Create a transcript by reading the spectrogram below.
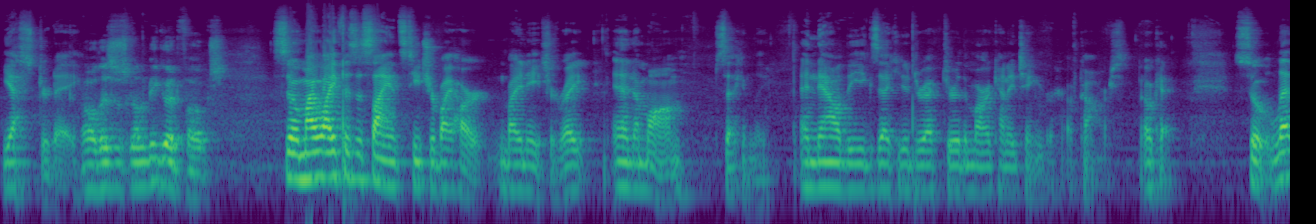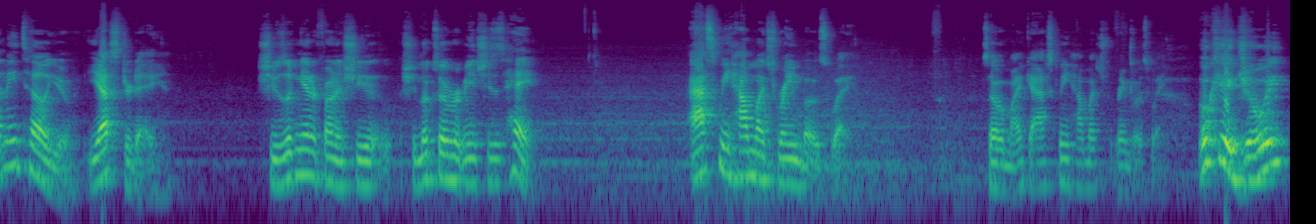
yesterday. Oh, this is going to be good, folks. So my wife is a science teacher by heart, by nature, right? And a mom, secondly. And now the executive director of the Morrow County Chamber of Commerce. Okay. So let me tell you, yesterday, she was looking at her phone and she she looks over at me and she says, Hey, ask me how much rainbows weigh. So Mike asked me how much rainbows weigh. Okay, Joey,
